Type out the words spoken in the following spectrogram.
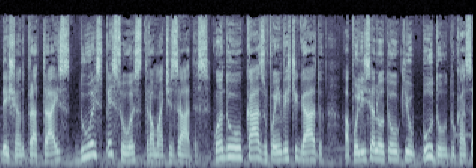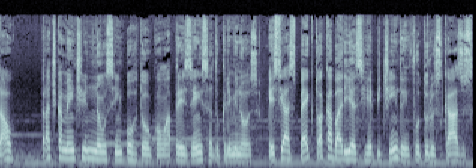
deixando para trás duas pessoas traumatizadas. Quando o caso foi investigado, a polícia notou que o poodle do casal praticamente não se importou com a presença do criminoso. Esse aspecto acabaria se repetindo em futuros casos,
